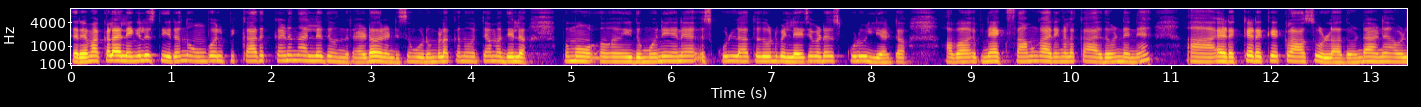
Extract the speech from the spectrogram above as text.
ചെറിയ മക്കളെ അല്ലെങ്കിൽ സ്ഥിരം നോമ്പ് ഒൽപ്പിക്കാതൊക്കെയാണ് നല്ലത്. ഒന്ന് രണ്ടോ രണ്ട് ദിവസം കൂടുമ്പോഴൊക്കെ നോറ്റാൽ മതിയല്ലോ. ഇപ്പോൾ മോ ഇതുമോന് ഇങ്ങനെ സ്കൂളില്ലാത്തത് കൊണ്ട് വെള്ളിയാഴ്ച ഇവിടെ സ്കൂളും ഇല്ല കേട്ടോ. അപ്പോൾ പിന്നെ എക്സാമും കാര്യങ്ങളൊക്കെ ആയതുകൊണ്ട് തന്നെ ഇടയ്ക്കിടയ്ക്ക് ക്ലാസ്സും ഉള്ളൂ. അതുകൊണ്ടാണ് അവൾ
